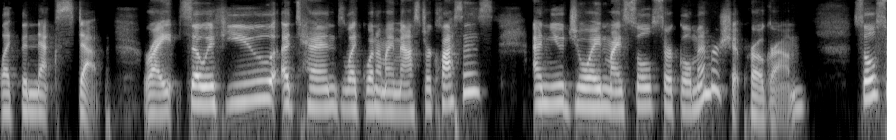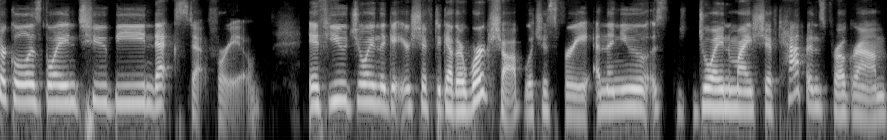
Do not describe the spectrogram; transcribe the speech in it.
like the next step, right? So if you attend like one of my master classes and you join my Soul Circle membership program, Soul Circle is going to be next step for you if you join the Get Your Shift Together workshop, which is free, and then you join my Shift Happens program,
